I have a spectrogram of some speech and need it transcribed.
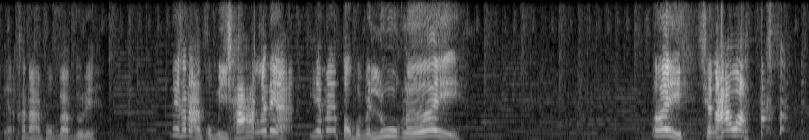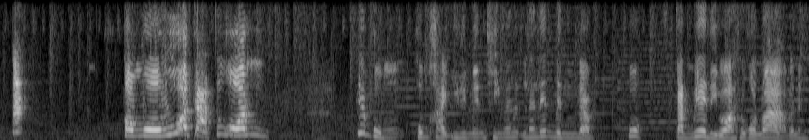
เนี่ยขนาดผมแบบดูดิ นี่ขนาดผมมีช้างแล้วเนี่ยเหี้ยแม่งตบผมเป็นลูกเลย เอ้ย ชนะว่ะ ตอมโมมั่วจัดทุกคนเนี่ยผมผมขายอิเลเมนต์ทิ้งแล้วเล่นเป็นแบบพวกกันเวทดีป่ะทุกคนว่ามันนึง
